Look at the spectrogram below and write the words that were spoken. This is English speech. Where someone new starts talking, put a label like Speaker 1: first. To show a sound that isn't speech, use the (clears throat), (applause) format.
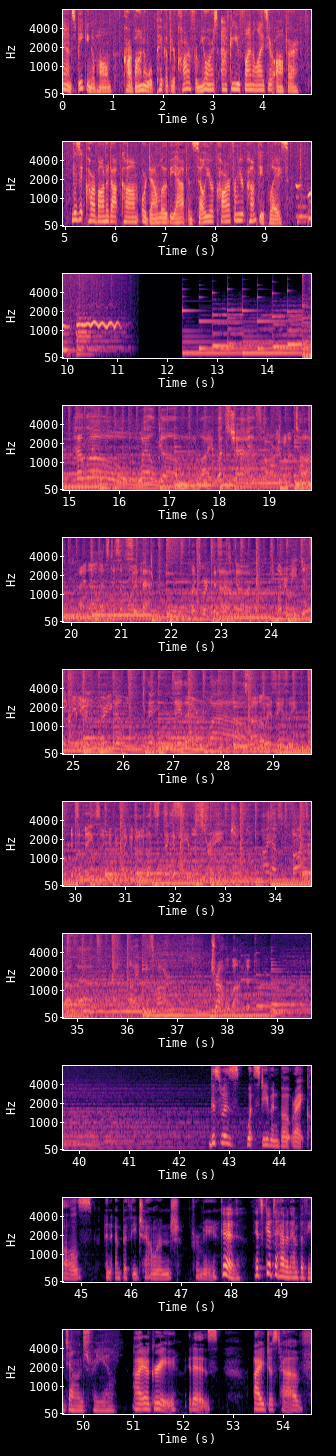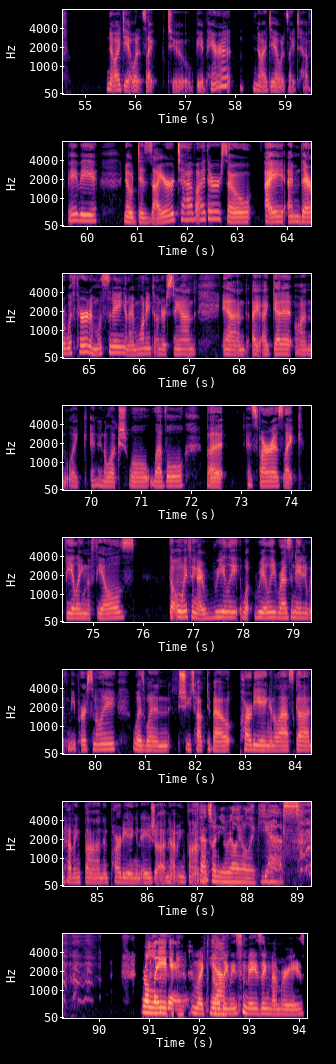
Speaker 1: And speaking of home, Carvana will pick up your car from yours after you finalize your offer. Visit Carvana.com or download the app and sell your car from your comfy place.
Speaker 2: Hello, welcome. Life, let's chat. It's hard. You want to talk? I know that's disappointing. Sit back. Let's work this How's out. it going? What are we doing here? It's amazing if you think about it. Let's think
Speaker 3: This
Speaker 2: about
Speaker 3: seems
Speaker 2: this.
Speaker 3: strange.
Speaker 2: I have some thoughts about that. Life is hard. Trauma bonded.
Speaker 4: This was what Stephen Boatwright calls an empathy challenge for me.
Speaker 5: Good. It's good to have an empathy challenge for you.
Speaker 4: I agree. It is. I just have no idea what it's like to be a parent, no idea what it's like to have a baby, no desire to have either. So I I'm there with her and I'm listening and I'm wanting to understand and I, I get it on like an intellectual level, but as far as like feeling the feels, the only thing I really, what really resonated with me personally was when she talked about partying in Alaska and having fun and partying in Asia and having fun.
Speaker 5: That's when you really are like, yes. (laughs) Relating.
Speaker 4: like
Speaker 5: Yeah.
Speaker 4: building these amazing memories.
